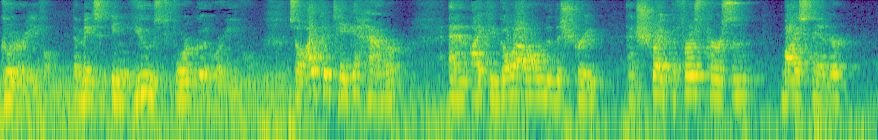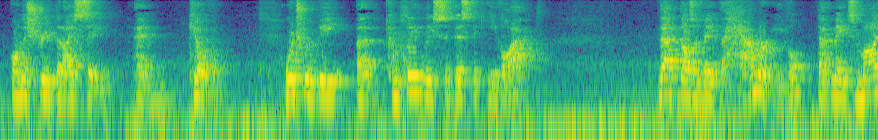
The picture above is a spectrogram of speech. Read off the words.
good or evil, that makes it being used for good or evil. So I could take a hammer and I could go out onto the street and strike the first person bystander on the street that I see and kill them, which would be a completely sadistic evil act. That doesn't make the hammer evil. That makes my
